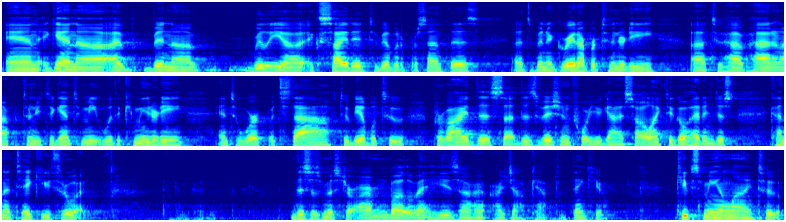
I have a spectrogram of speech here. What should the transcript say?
And again, uh, I've been uh, really uh, excited to be able to present this. It's been a great opportunity uh, to have had an opportunity to, again, to meet with the community and to work with staff to be able to provide this, uh, this vision for you guys. So I'd like to go ahead and just kind of take you through it. I think I'm good. This is Mr. Armin, by the way. He's our, our job captain. Thank you. Keeps me in line, too.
